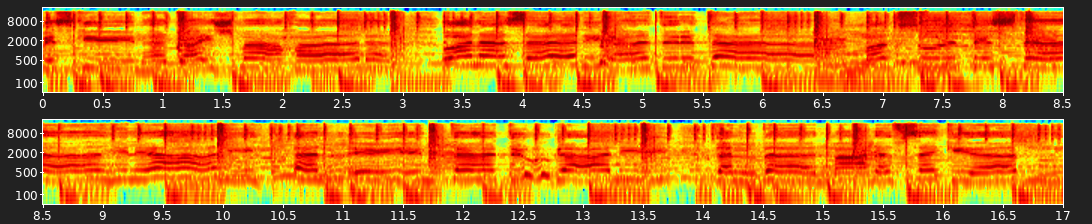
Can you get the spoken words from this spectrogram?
مسكين هتعيش مع حالك. ولا ثانية هترتاح مكسور تستاهل يعني. قال إيه أنت هتوجعني؟ غلبان مع نفسك يا ابني.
